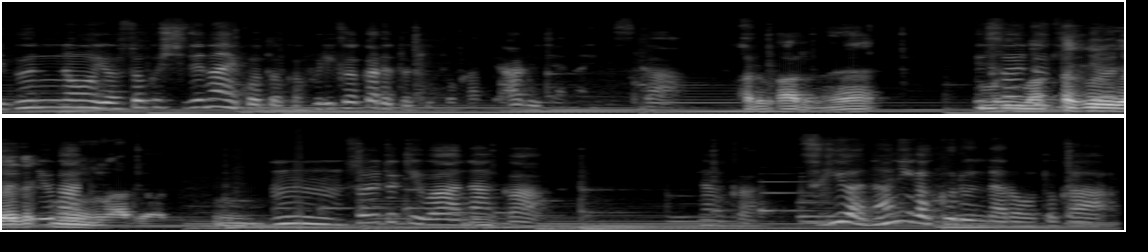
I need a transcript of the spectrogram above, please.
自分の予測してないことが降りかかる時とかってあるじゃないですか。ある、あるね。でそういう全時はうん、あるある。うん、うん、そういう時はなんか、なんか次は何が来るんだろうとか、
